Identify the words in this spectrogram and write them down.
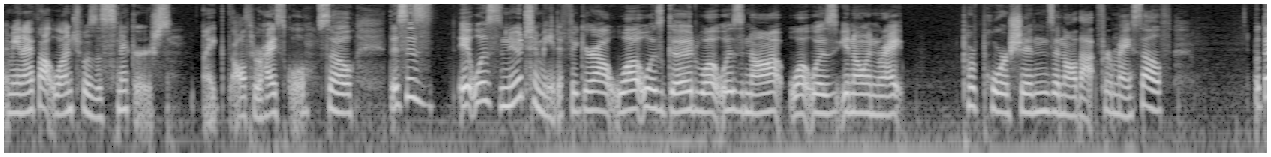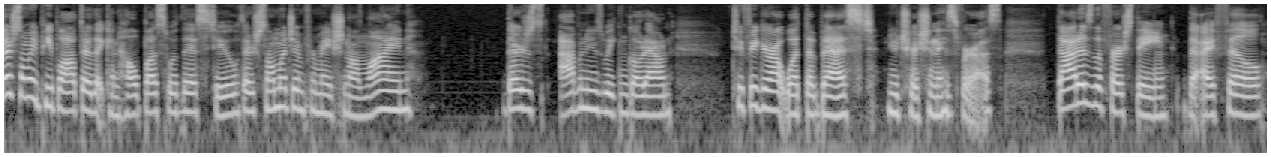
I mean, I thought lunch was a Snickers like all through high school. So this is it was new to me to figure out what was good, what was not, what was, you know, in right proportions and all that for myself. But there's so many people out there that can help us with this too. There's so much information online. There's avenues we can go down to figure out what the best nutrition is for us. That is the first thing that I feel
